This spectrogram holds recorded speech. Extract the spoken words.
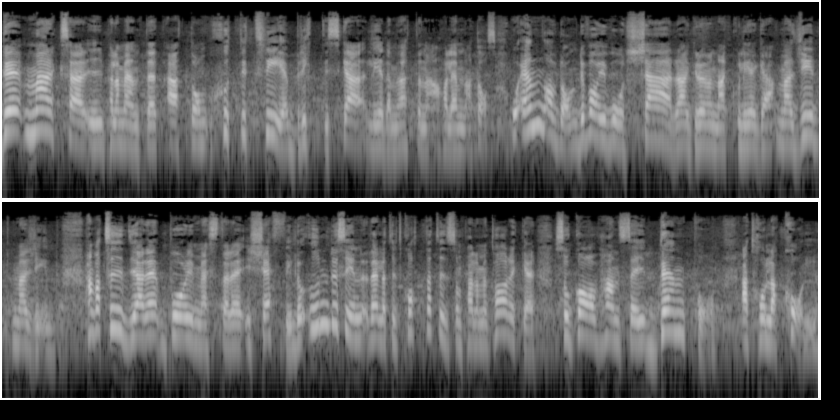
Det märks här i parlamentet att de 73 brittiska ledamöterna har lämnat oss. Och en av dem det var ju vår kära gröna kollega Majid Majid. Han var tidigare borgmästare i Sheffield och under sin relativt korta tid som parlamentariker så gav han sig den på att hålla koll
